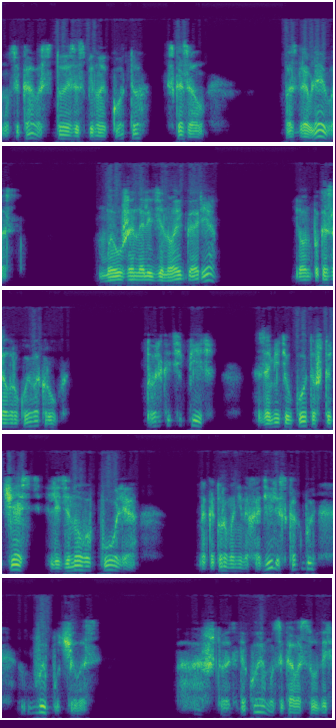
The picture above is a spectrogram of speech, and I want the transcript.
Муцикава, стоя за спиной Кото, сказал «Поздравляю вас мы уже на ледяной горе. И он показал рукой вокруг. Только теперь заметил Кота, что часть ледяного поля, на котором они находились, как бы выпучилась. «А что это такое, Музыкава, сударь?»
